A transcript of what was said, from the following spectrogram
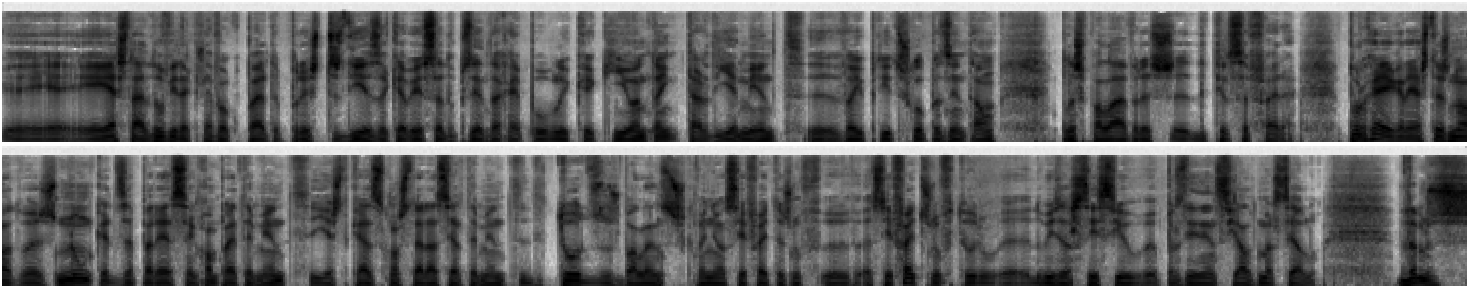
é é, é esta a dúvida que deve ocupar por estes dias a cabeça do Presidente da República, que ontem, tardiamente, eh, veio pedir desculpas então pelas palavras eh, de terça-feira. Por regra, estas nódoas nunca desaparecem completamente e este caso constará certamente de todos os balanços que venham a ser, feitos no, eh, a ser feitos no futuro do exercício presidencial de Marcelo. Vamos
